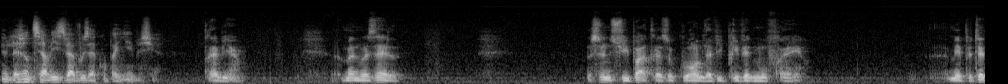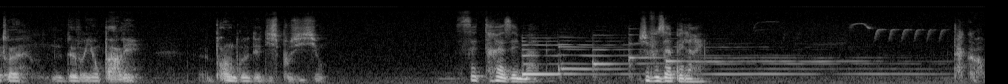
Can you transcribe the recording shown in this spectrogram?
L'agent de service va vous accompagner, monsieur. Très bien. Mademoiselle, je ne suis pas très au courant de la vie privée de mon frère. Mais peut-être nous devrions parler, prendre des dispositions. C'est très aimable. Je vous appellerai. D'accord.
